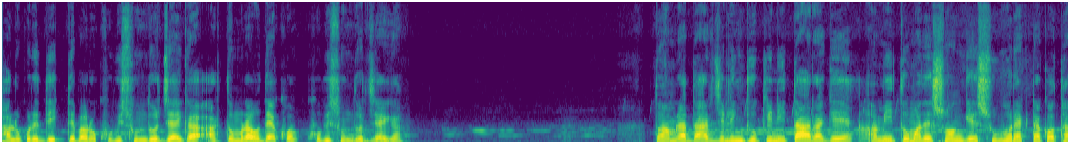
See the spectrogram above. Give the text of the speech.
ভালো করে দেখতে পারো, খুবই সুন্দর জায়গা, আর তোমরাও দেখো, খুবই সুন্দর জায়গা। তো আমরা দার্জিলিং ঢুকিনি, তার আগে আমি তোমাদের সঙ্গে শুভর একটা কথা,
